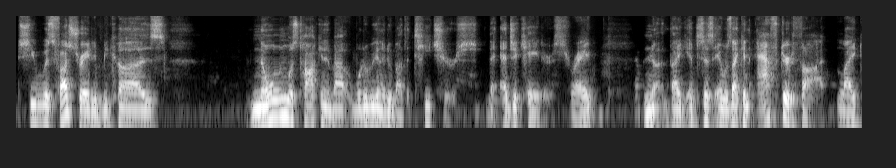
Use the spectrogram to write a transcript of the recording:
she was frustrated because no one was talking about what are we going to do about the teachers the educators right okay. no, like it's just it was like an afterthought like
